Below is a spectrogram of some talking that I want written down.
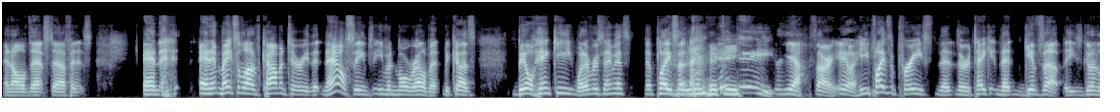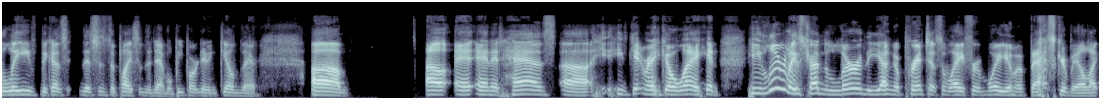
and all of that stuff, and it's and and it makes a lot of commentary that now seems even more relevant because Bill Hinkey, whatever his name is, uh, plays a, William Hickey. Hickey. yeah, sorry. Anyway, he plays a priest that they're taking that gives up. He's going to leave because this is the place of the devil. People are getting killed there. Um, uh, and, and it has uh, he, he's getting ready to go away, and he literally is trying to lure the young apprentice away from William of Baskerville. Like,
